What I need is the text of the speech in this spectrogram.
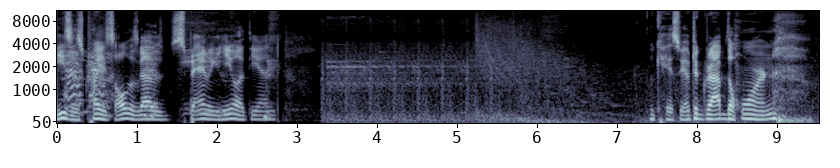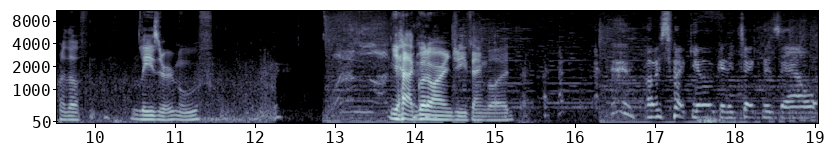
Jesus Christ, all this guy was spamming heal at the end. Okay, so we have to grab the horn for the laser move. Yeah, good RNG, thank God. I was like, yo, gonna check this out.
